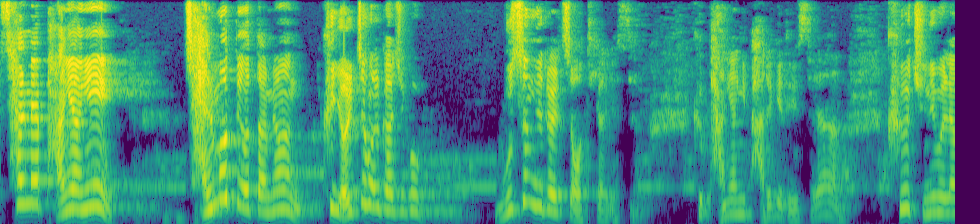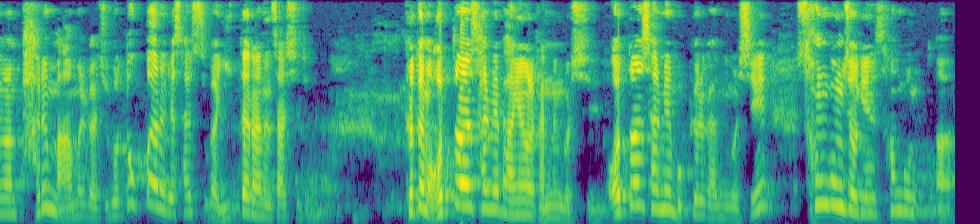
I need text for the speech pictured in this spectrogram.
삶의 방향이 잘못되었다면 그 열정을 가지고 무슨 일을 할지 어떻게 알겠어요? 그 방향이 바르게 돼 있어야 그 주님을 향한 바른 마음을 가지고 똑바르게 살 수가 있다라는 사실이에요. 그렇다면 어떠한 삶의 방향을 갖는 것이, 어떠한 삶의 목표를 갖는 것이 성공적인 성공, 아,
